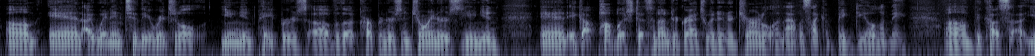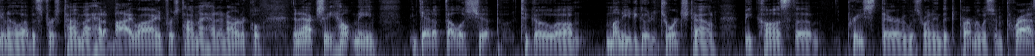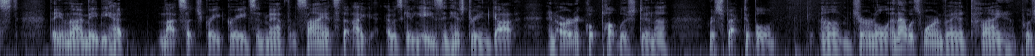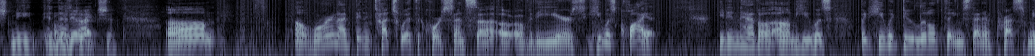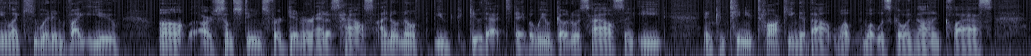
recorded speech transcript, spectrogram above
Um, and I went into the original union papers of the Carpenters and Joiners Union, and it got published as an undergraduate in a journal, and that was like a big deal to me. Um, because uh, you know, it was first time I had a byline, first time I had an article, and it actually helped me get a fellowship to go um, money to go to Georgetown because the priest there who was running the department was impressed that even though I maybe had not such great grades in math and science, that I, I was getting A's in history and got an article published in a respectable um, journal. And that was Warren Van Tine who pushed me in what that direction. Like? Um, Uh, Warren, I've been in touch with, of course, since uh, over the years. He was quiet. He didn't have a. Um, he was, but he would do little things that impressed me. Like he would invite you uh, or some students for dinner at his house. I don't know if you could do that today, but we would go to his house and eat and continue talking about what what was going on in class.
